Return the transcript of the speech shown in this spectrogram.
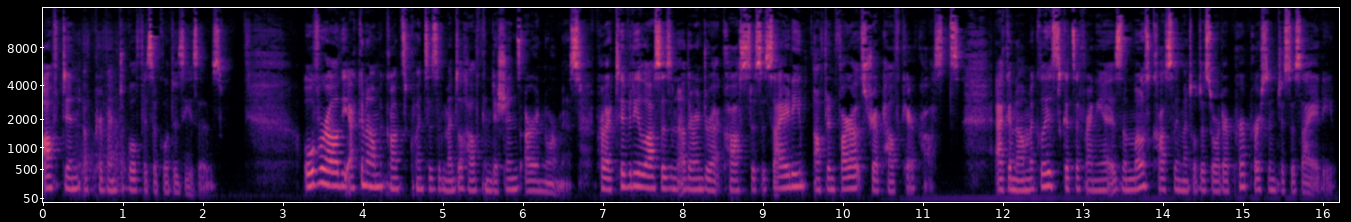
often of preventable physical diseases. Overall, the economic consequences of mental health conditions are enormous. Productivity losses and other indirect costs to society often far outstrip healthcare costs. Economically, schizophrenia is the most costly mental disorder per person to society.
